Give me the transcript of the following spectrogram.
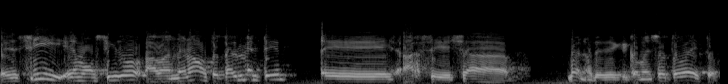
En sí hemos sido abandonados totalmente eh, hace ya, bueno, desde que comenzó todo esto.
